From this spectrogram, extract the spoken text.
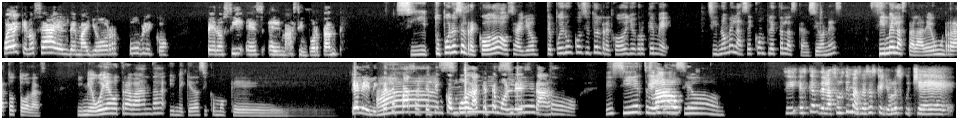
puede que no sea el de mayor público, pero sí es el más importante. Sí, tú pones el recodo, o sea, yo te puedo ir a un concierto del recodo, yo creo que me, si no me las sé completas las canciones, sí me las talaré un rato todas. Y me voy a otra banda y me quedo así como que ¿Qué, Lili? ¿Qué te pasa? ¿Qué te ah, incomoda? ¿Qué te molesta? Es cierto, es la canción. Sí, es que de las últimas veces que yo lo escuché,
